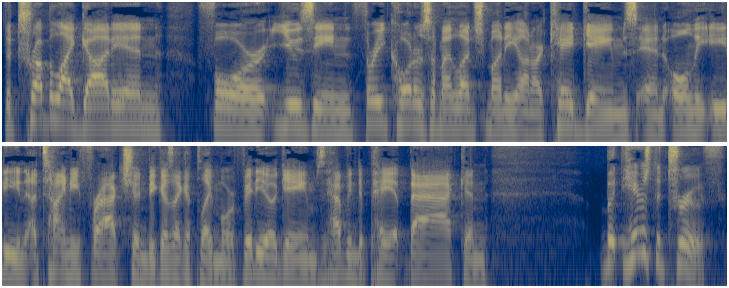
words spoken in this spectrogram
the trouble I got in for using three quarters of my lunch money on arcade games and only eating a tiny fraction because I could play more video games and having to pay it back. And but here's the truth.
